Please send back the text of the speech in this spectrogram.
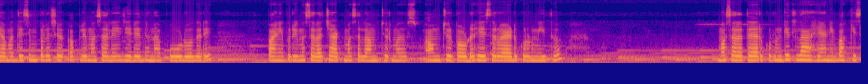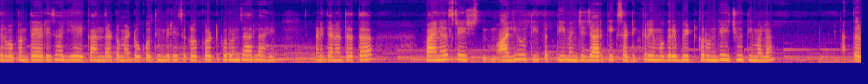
त्यामध्ये सिंपल असे आपले मसाले जिरे धना पूड वगैरे पाणीपुरी मसाला चाट मसाला आमचूर मस आमचूर पावडर हे सर्व ॲड करून मी इथं मसाला तयार करून घेतला आहे आणि बाकी सर्व पण तयारी झाली आहे. कांदा टोमॅटो कोथिंबीर हे सगळं कट करून झालं आहे. आणि त्यानंतर आता फायनल स्टेज आली होती तर ती म्हणजे जार केकसाठी क्रीम वगैरे बीट करून घ्यायची होती मला. तर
